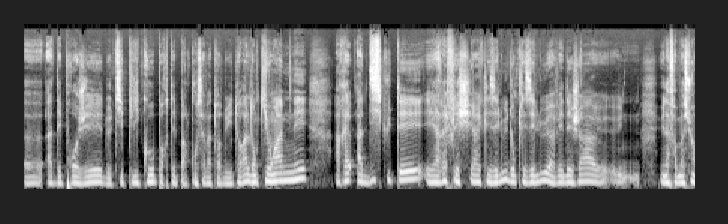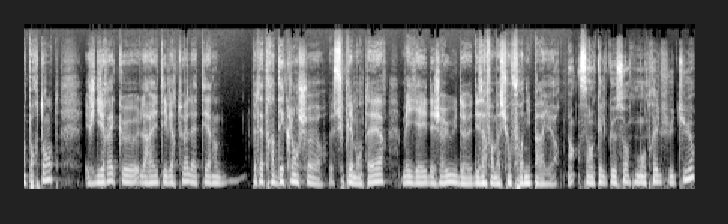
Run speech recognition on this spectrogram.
à des projets de type LICO portés par le Conservatoire du littoral donc qui ont amené à, discuter et à réfléchir avec les élus. Donc les élus avaient déjà une, une information importante. Et je dirais que la réalité virtuelle a été un peut-être un déclencheur supplémentaire, mais il y a déjà eu des informations fournies par ailleurs. C'est en quelque sorte montrer le futur,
